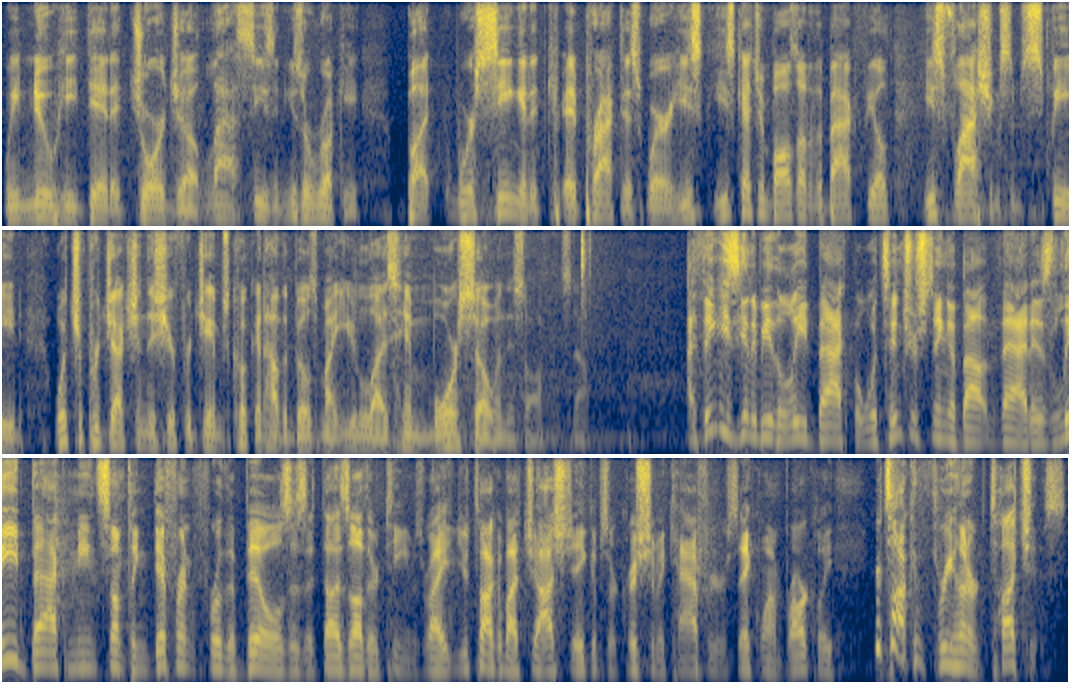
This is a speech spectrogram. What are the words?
we knew he did at Georgia last season. He's a rookie, but we're seeing it at, at practice where he's he's catching balls out of the backfield. He's flashing some speed. What's your projection this year for James Cook and how the Bills might utilize him more so in this offense now? I think he's going to be the lead back, but what's interesting about that is lead back means something different for the Bills as it does other teams, right? You talk about Josh Jacobs or Christian McCaffrey or Saquon Barkley, you're talking 300 touches.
